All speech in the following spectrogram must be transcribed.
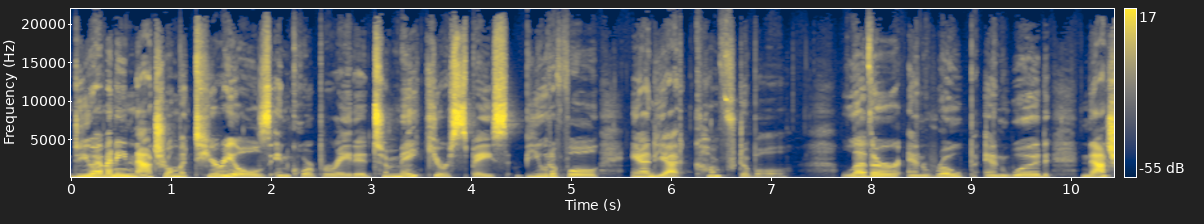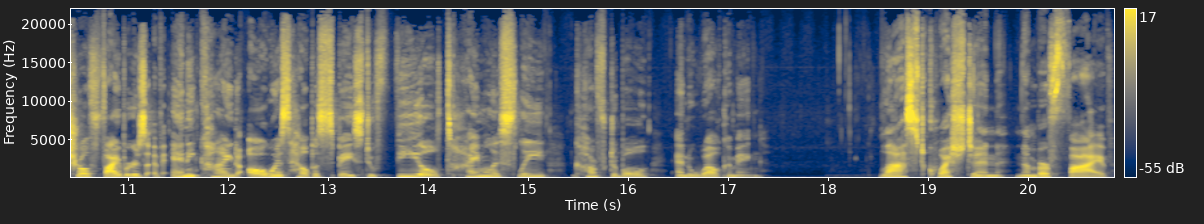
do you have any natural materials incorporated to make your space beautiful and yet comfortable? Leather and rope and wood, natural fibers of any kind always help a space to feel timelessly comfortable and welcoming. Last question, number five.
